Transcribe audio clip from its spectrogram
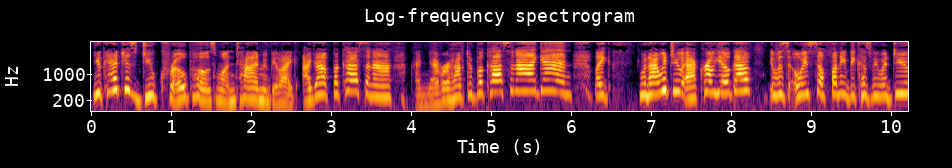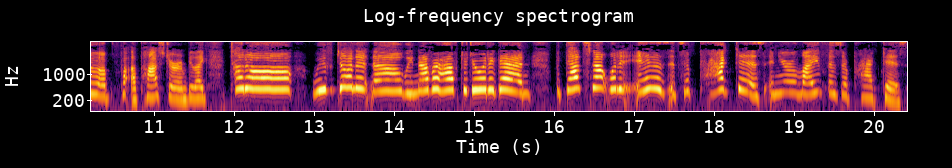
you can't just do crow pose one time and be like, I got Bakasana. I never have to Bakasana again. Like when I would do acro yoga, it was always so funny because we would do a, a posture and be like, ta-da, we've done it now. We never have to do it again. But that's not what it is. It's a practice and your life is a practice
